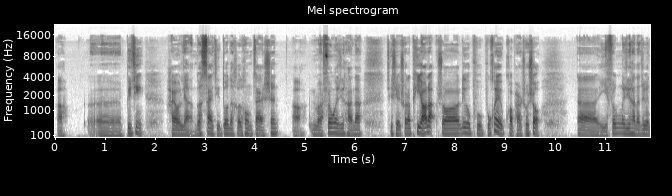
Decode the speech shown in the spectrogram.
啊？呃，毕竟还有两个赛季多的合同在身啊。那么分威集团呢，其实也说了辟谣了，说利物浦不会挂牌出售。呃，以分威集团的这个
